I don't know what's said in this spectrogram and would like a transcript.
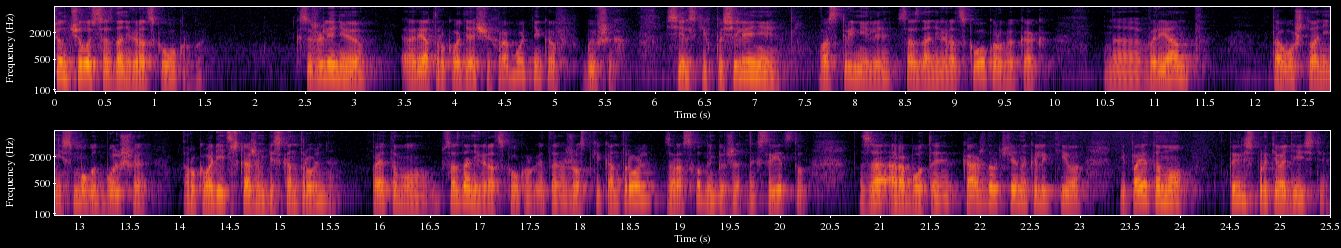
Все началось с создания городского округа. К сожалению, ряд руководящих работников бывших сельских поселений восприняли создание городского округа как э, вариант того, что они не смогут больше руководить, скажем, бесконтрольно. Поэтому создание городского округа – это жесткий контроль за расходом бюджетных средств, за работой каждого члена коллектива. И поэтому появились противодействия.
